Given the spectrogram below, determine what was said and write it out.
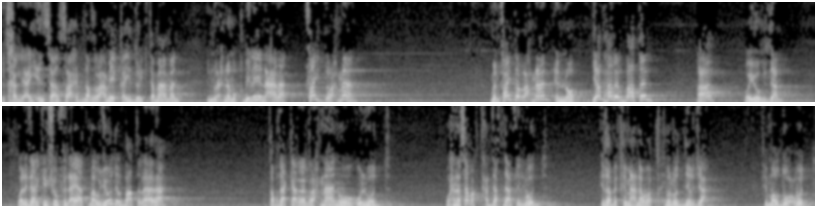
بتخلي أي إنسان صاحب نظرة عميقة يدرك تماما إنه إحنا مقبلين على فيض رحمن من فيض الرحمن إنه يظهر الباطل آه ويهزم. ولذلك نشوف في الآيات موجود الباطل هذا طب ذكر الرحمن والود. وإحنا سبق تحدثنا في الود. إذا بقي معنا وقت بنرد نرجع في موضوع ود.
